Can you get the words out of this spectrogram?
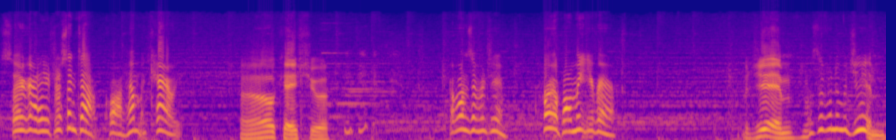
So you got here just in time. Go on, help me carry. okay, sure. Everyone's in the gym. Hurry up, I'll meet you there. The gym? What's everyone in the gym?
